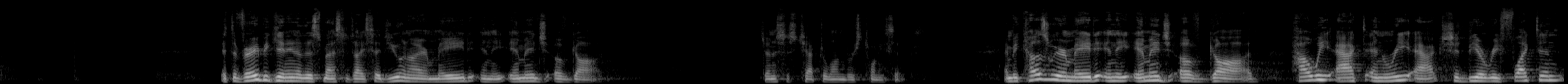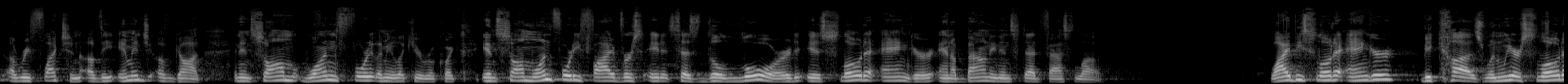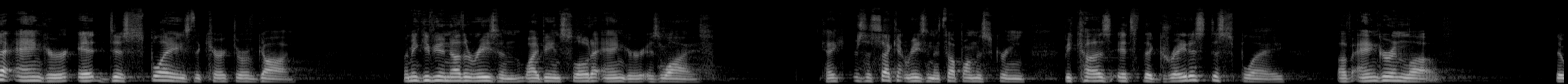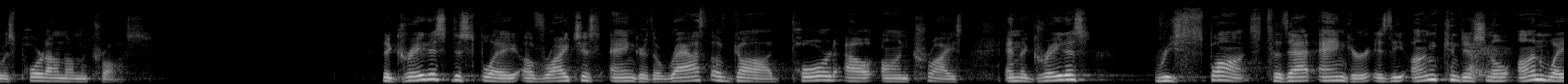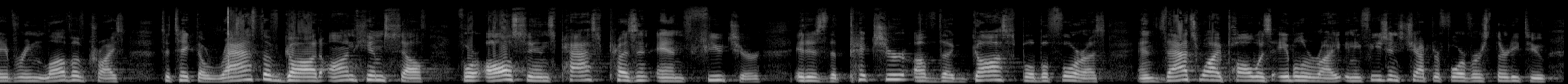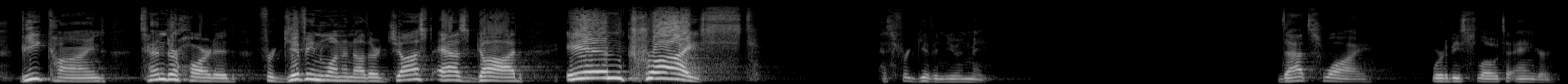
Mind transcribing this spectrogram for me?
At the very beginning of this message, I said, You and I are made in the image of God. Genesis chapter 1, verse 26. And because we are made in the image of God, how we act and react should be a, reflecting, a reflection of the image of God. And in Psalm 140, let me look here real quick. In Psalm 145, verse 8, it says, The Lord is slow to anger and abounding in steadfast love. Why be slow to anger? Because when we are slow to anger, it displays the character of God. Let me give you another reason why being slow to anger is wise. Okay, here's the second reason, it's up on the screen because it's the greatest display of anger and love that was poured out on the cross. The greatest display of righteous anger, the wrath of God poured out on Christ, and the greatest response to that anger is the unconditional, unwavering love of Christ to take the wrath of God on himself for all sins, past, present, and future. It is the picture of the gospel before us. And that's why Paul was able to write in Ephesians chapter 4, verse 32 Be kind, tenderhearted, forgiving one another, just as God in Christ has forgiven you and me. That's why we're to be slow to anger.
